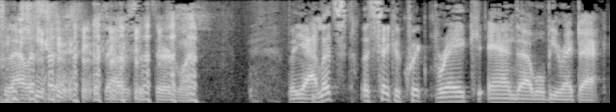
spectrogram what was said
So that was the, that was the third one. But yeah, let's let's take a quick break and uh, we'll be right back.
